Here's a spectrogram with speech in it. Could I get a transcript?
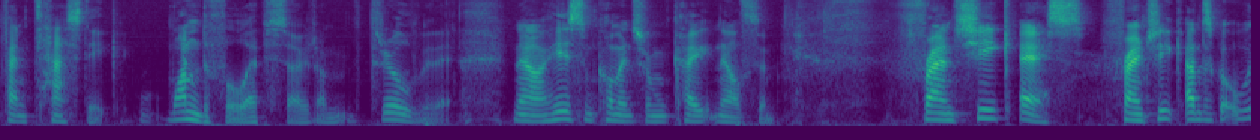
fantastic, wonderful episode. I'm thrilled with it. Now, here's some comments from Kate Nelson. Franchique S. Franchique underscore.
